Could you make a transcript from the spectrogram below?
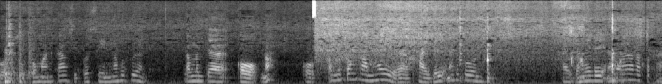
วกสุกประมาณเก้าสิบเปอร์เซ็นต์เนาะเพื่อนๆแล้วมันจะกรอบเนาะกรอบเราไม่ต้องทำให้อ่อไข่เละนะทุกคนไข่จะไม่เละนะคะเราก็ค่ะ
